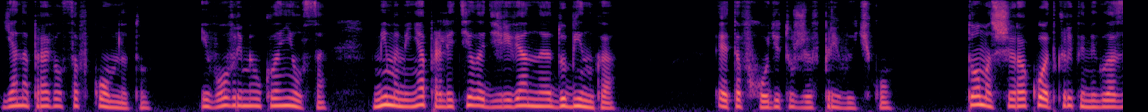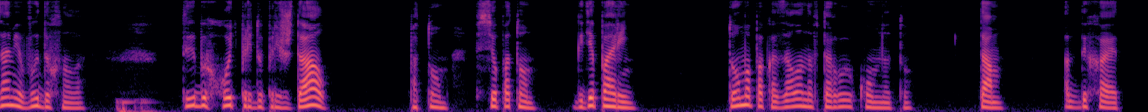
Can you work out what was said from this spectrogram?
я направился в комнату и вовремя уклонился. Мимо меня пролетела деревянная дубинка. Это входит уже в привычку. Томас широко открытыми глазами выдохнула. «Ты бы хоть предупреждал!» Потом, все потом. Где парень? Тома показала на вторую комнату. Там. Отдыхает.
